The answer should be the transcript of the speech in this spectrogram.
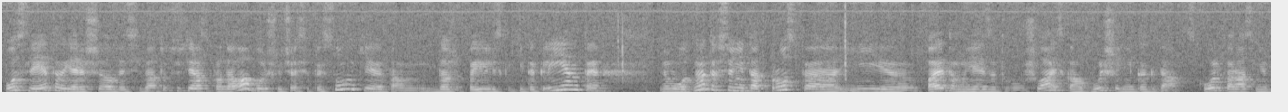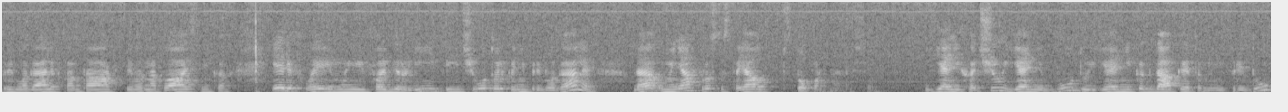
После этого я решила для себя, тут я распродала большую часть этой сумки, там даже появились какие-то клиенты, вот. но это все не так просто, и поэтому я из этого ушла и сказала, больше никогда. Сколько раз мне предлагали ВКонтакте, в Одноклассниках, и Oriflame, и Faberlic, и чего только не предлагали, да, у меня просто стоял стопор на это все. Я не хочу, я не буду, я никогда к этому не приду.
